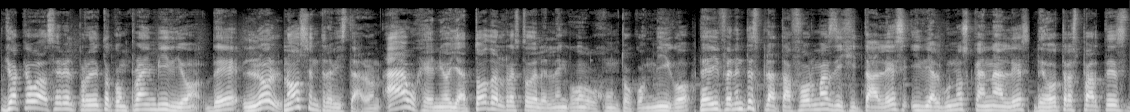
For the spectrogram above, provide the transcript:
Yo acabo de hacer el proyecto con Prime Video de LOL. Nos entrevistaron a Eugenio y a todo el resto del elenco junto conmigo de diferentes plataformas digitales y de algunos canales de otras partes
